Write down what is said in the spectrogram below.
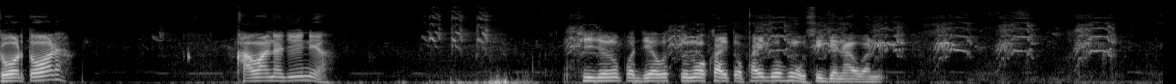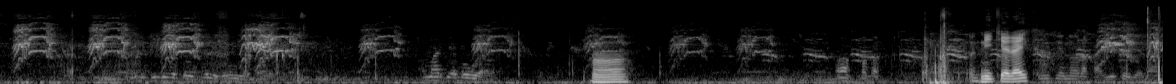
તોડ તોડ. ખાવાના જોઈને સિઝન ઉપર જે વસ્તુ ન ખાય તો ફાયદો શું સિઝન આવવાનું? હા. નીચે રાખ. નીચે ન રખાય નીચે જ રાખ.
